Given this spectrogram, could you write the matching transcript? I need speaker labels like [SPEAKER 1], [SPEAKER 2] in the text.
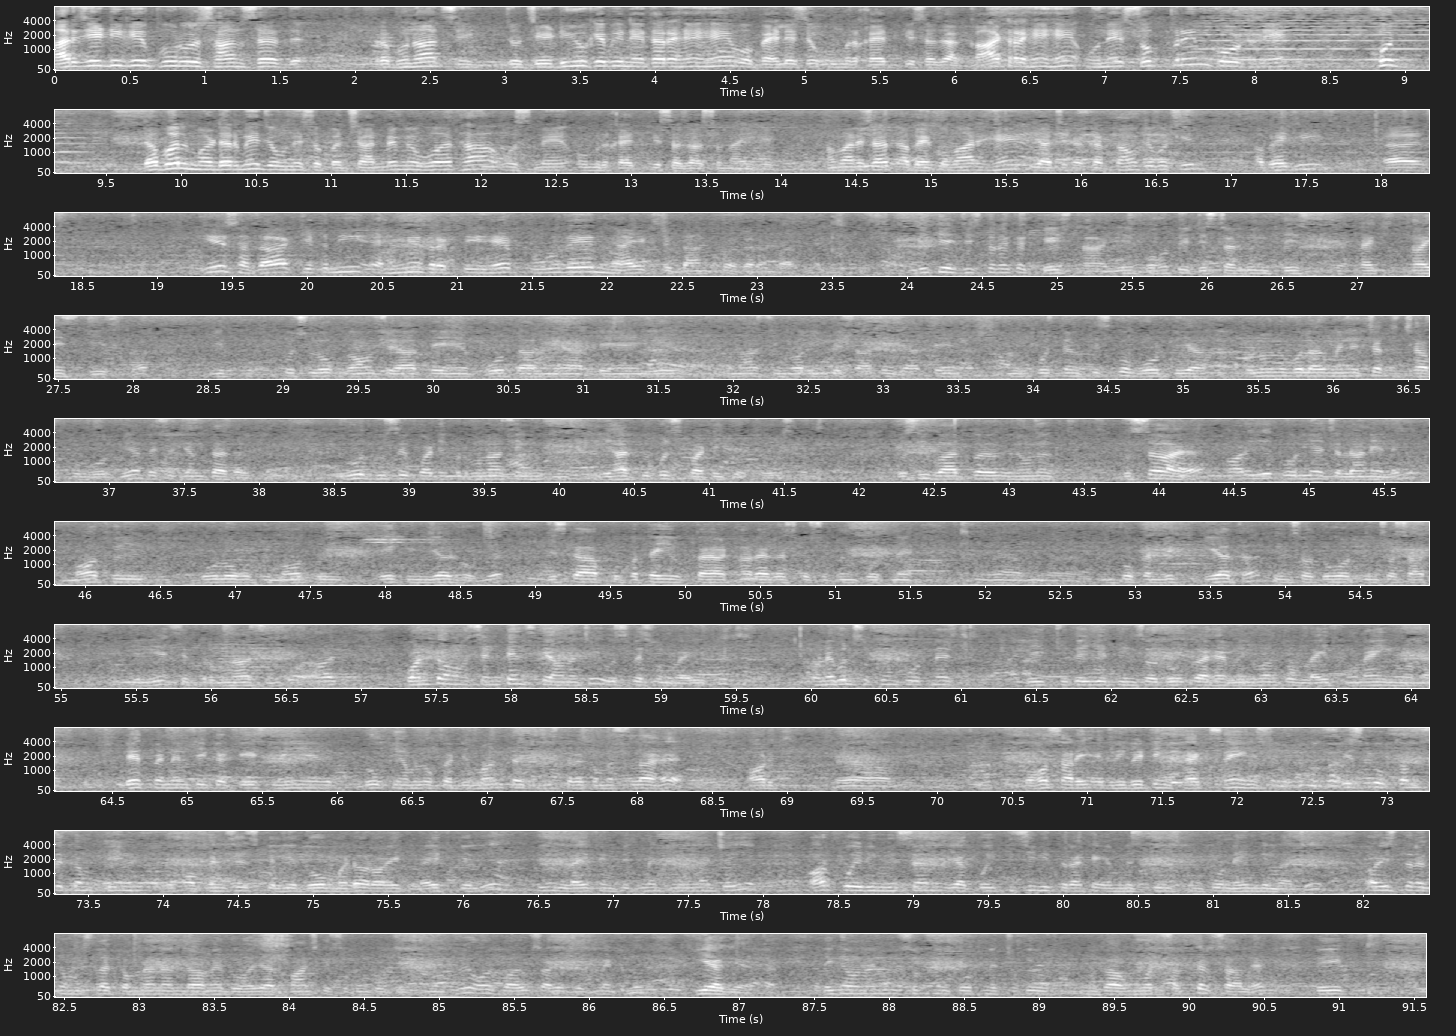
[SPEAKER 1] RJD के पूर्व सांसद प्रभुनाथ सिंह, जो जेडीयू के भी नेता रहे हैं, वो पहले से उम्र कैद की सजा काट रहे हैं। उन्हें सुप्रीम कोर्ट ने खुद डबल मर्डर में, जो उन्नीस में हुआ था, उसमें उम्र कैद की सजा सुनाई है। हमारे साथ अभय कुमार हैं, याचिकाकर्ताओं के वकील। अभय जी ये सजा कितनी अहमियत रखती है? पूरे न्यायिक सिद्धांत को अगर हम बात करें।
[SPEAKER 2] देखिए, जिस तरह का केस था, ये बहुत ही डिस्टर्बिंग केस था इस केस का। ये कुछ लोग गाँव से आते हैं, वोट डालने आते हैं, ये गुना सिंह और इनके साथ ही जाते हैं हम पूछते हैं किसको वोट दिया? उन्होंने बोला, मैंने चक छाप को वोट दिया, वैसे जनता दल का। वो दूसरी पार्टी पर गुना सिंह बिहार पीपुल्स पार्टी के थे उस उसी बात पर इन्होंने गुस्सा आया और ये गोलियाँ चलाने लगे। मौत हुई, दो लोगों की मौत हुई, एक इंजर्ड हो गया, जिसका आपको पता ही होता है, अठारह अगस्त को सुप्रीम कोर्ट ने इनको कन्विक्ट किया था 302 और 307 के लिए सिर्फ़ रघुनाथ सिंह को। और क्वांटम ऑफ़ सेंटेंस क्या होना चाहिए, उस पर सुनवाई थी ऑनेबल सुप्रीम कोर्ट ने देख चुके ये 302 का है मिनिमम तो लाइफ होना ही होना डेथ पेनल्टी का केस नहीं है, दो की हम लोग का डिमांड था जिस तरह का मसला है, और बहुत सारे एग्रीवेटिंग फैक्ट्स हैं इसमें इसको कम से कम तीन ऑफेंसेस के लिए, दो मर्डर और एक लाइफ के लिए, तीन लाइफ इम्पिजमेंट मिलना चाहिए। और कोई रिमिशन या कोई किसी भी तरह के एमनेस्टी उनको नहीं मिलना चाहिए। और इस तरह का मसला कमनानंदा में 2005 के सुप्रीम कोर्ट जजमेंट में और बहुत सारे जजमेंट में किया गया था। लेकिन उन्होंने सुप्रीम कोर्ट ने चूँकि उनका उम्र सत्तर साल है तो एक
